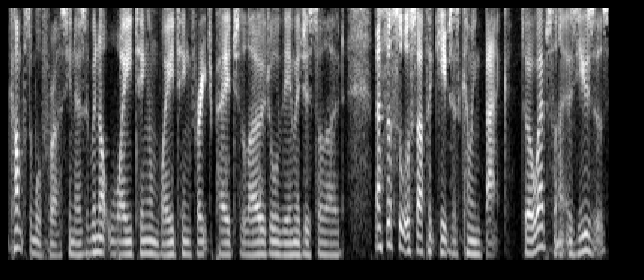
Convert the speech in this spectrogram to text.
comfortable for us, you know, so we're not waiting and waiting for each page to load, all the images to load. That's the sort of stuff that keeps us coming back to a website as users.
